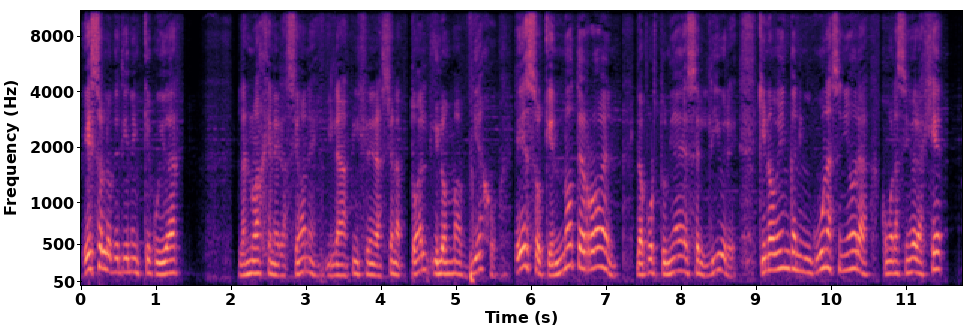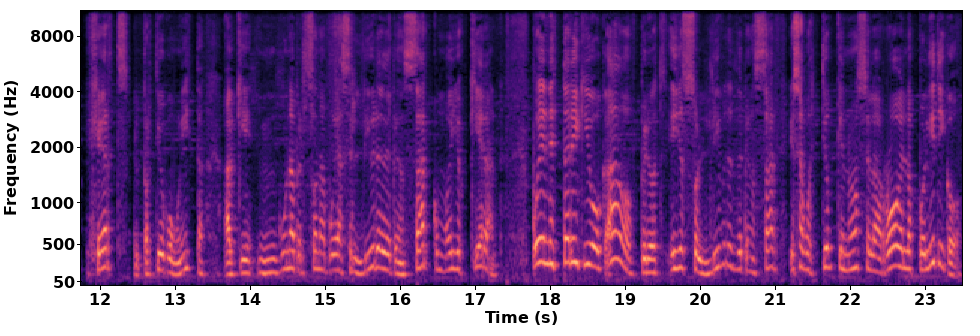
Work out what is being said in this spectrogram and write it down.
Eso es lo que tienen que cuidar las nuevas generaciones y la generación actual y los más viejos. Eso, que no te roben la oportunidad de ser libre. Que no venga ninguna señora como la señora Head Hertz, el Partido Comunista, a que ninguna persona pueda ser libre de pensar como ellos quieran. Pueden estar equivocados, pero ellos son libres de pensar. Esa cuestión que no se la roben los políticos.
